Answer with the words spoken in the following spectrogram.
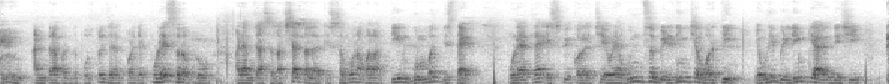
अंतरापर्यंत पोहोचलो जनकपुराच्या पुढे सरकलो आणि आमच्या असं लक्षात आलं की समोर आम्हाला तीन गुंबद दिसत आहेत पुण्यातल्या एस पी कॉलेजच्या एवढ्या उंच बिल्डिंगच्या वरती एवढी बिल्डिंग ती अयोध्येची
